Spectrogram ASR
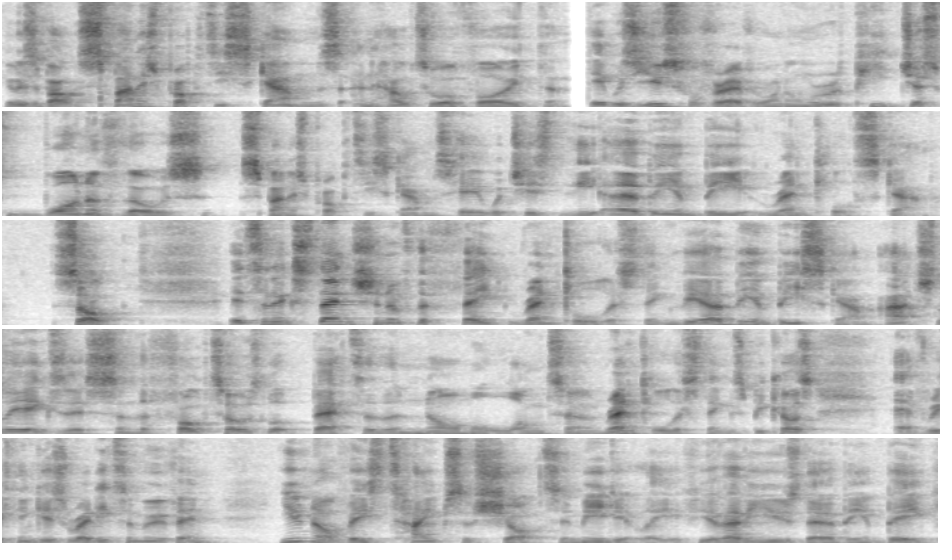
It was about Spanish property scams and how to avoid them. It was useful for everyone, and we'll repeat just one of those Spanish property scams here, which is the Airbnb rental scam. So, it's an extension of the fake rental listing. The Airbnb scam actually exists, and the photos look better than normal long term rental listings because everything is ready to move in. You know these types of shots immediately if you've ever used Airbnb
